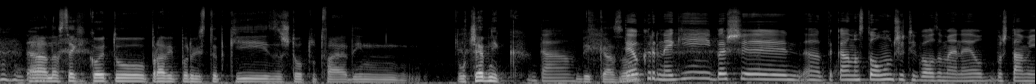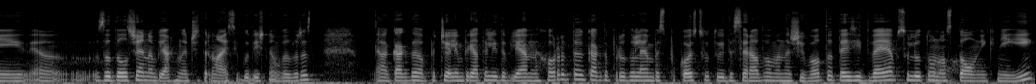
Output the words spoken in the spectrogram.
да. на всеки, който прави първи стъпки, защото това е един Учебник, да. бих казал. Дел Карнеги беше а, така настолно четиво за мен. От баща ми а, задължена бях на 14 годишна възраст а, как да печелим приятели, да влияем на хората, как да преодолеем безпокойството и да се радваме на живота. Тези две абсолютно настолни книги.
